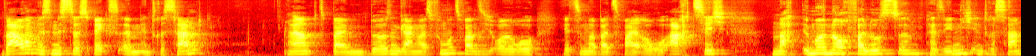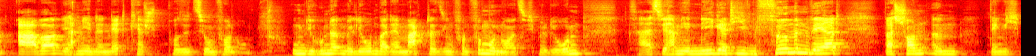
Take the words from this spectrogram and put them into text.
Warum ist Mr. Specs ähm, interessant? Ja, beim Börsengang war es 25 Euro, jetzt sind wir bei 2,80 Euro. Macht immer noch Verluste, per se nicht interessant, aber wir haben hier eine Net-Cash-Position von um die 100 Millionen bei der Marktversicherung von 95 Millionen. Das heißt, wir haben hier einen negativen Firmenwert, was schon, ähm, denke ich,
